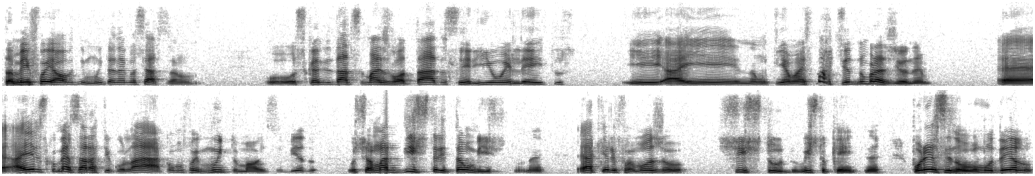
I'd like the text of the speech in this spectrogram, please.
também foi alvo de muita negociação. Os candidatos mais votados seriam eleitos e aí não tinha mais partido no Brasil, né? É, aí eles começaram a articular, como foi muito mal recebido, o chamado distritão misto, né? É aquele famoso X-tudo, misto quente, né? Por esse novo modelo,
